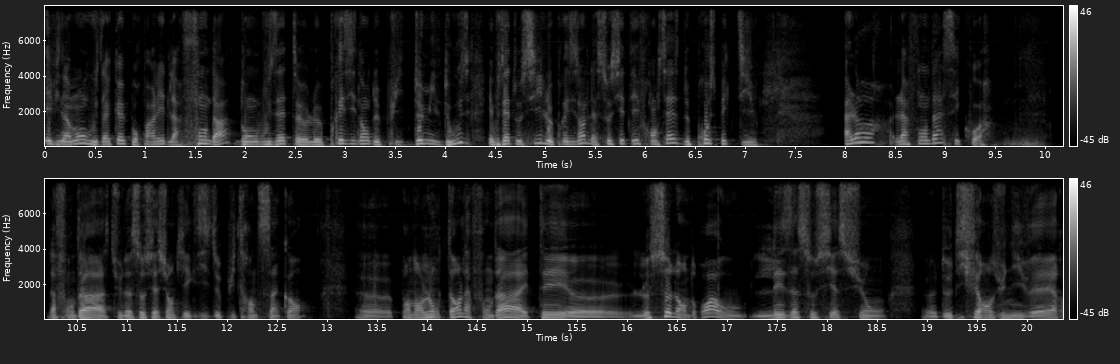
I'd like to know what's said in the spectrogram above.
évidemment, on vous accueille pour parler de la Fonda, dont vous êtes le président depuis 2012, et vous êtes aussi le président de la Société française de prospective. Alors, la Fonda, c'est quoi? La Fonda, c'est une association qui existe depuis 35 ans. Euh, pendant longtemps, la Fonda a été euh, le seul endroit où les associations euh, de différents univers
